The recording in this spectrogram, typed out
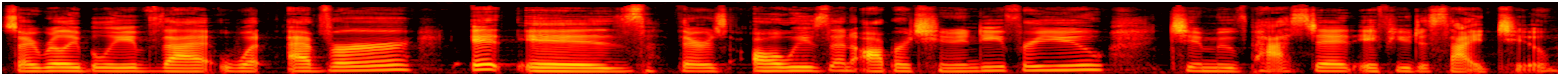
So I really believe that whatever it is, there's always an opportunity for you to move past it if you decide to.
